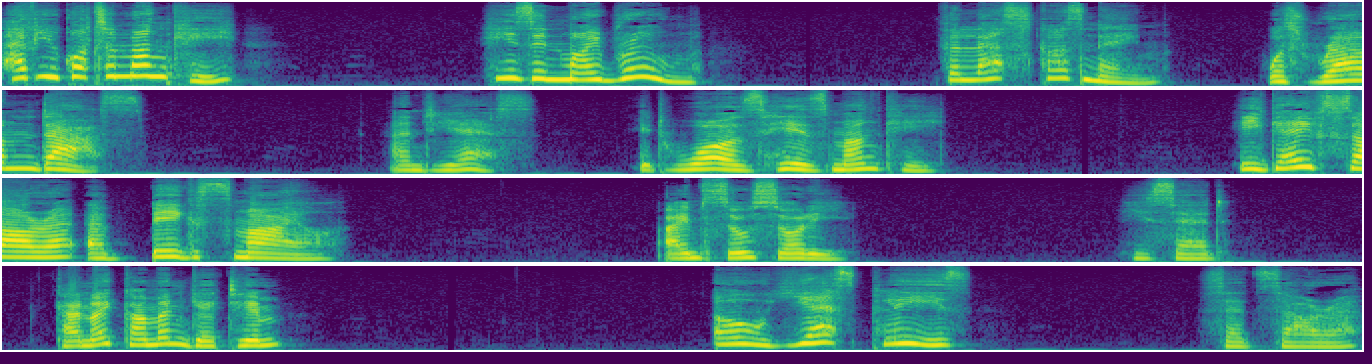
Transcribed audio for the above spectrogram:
Have you got a monkey? He's in my room. The Lascar's name was Ram Dass. And yes, it was his monkey. He gave Sara a big smile. I'm so sorry, he said. Can I come and get him? Oh, yes, please, said Sara.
